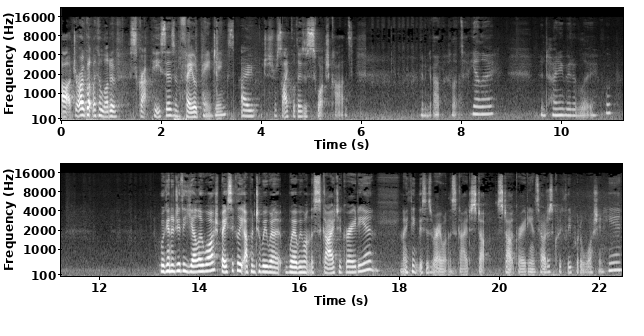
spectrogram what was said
art drawer, I've got like a lot of scrap pieces and failed paintings. I just recycle those as swatch cards. I'm gonna go up lots of yellow and tiny bit of blue. Whoop. We're gonna do the yellow wash basically up until we were where we want the sky to gradient. And I think this is where I want the sky to start start gradient. So I'll just quickly put a wash in here.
